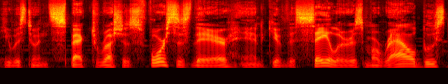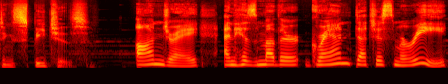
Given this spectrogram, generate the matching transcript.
He was to inspect Russia's forces there and give the sailors morale boosting speeches. Andrei and his mother, Grand Duchess Marie,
